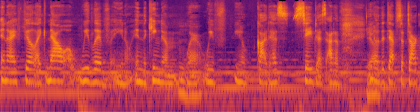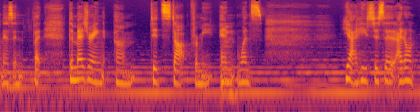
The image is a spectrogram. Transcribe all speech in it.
and I feel like now we live, you know, in the kingdom mm. where we've, you know, God has saved us out of, you yeah. know, the depths of darkness. And, but the measuring um, did stop for me. And mm. once, yeah, he's just said, I don't,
